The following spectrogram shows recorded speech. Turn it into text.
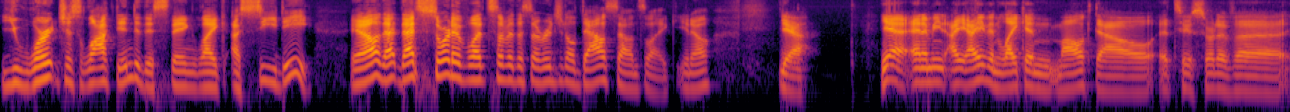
you weren't just locked into this thing like a CD you know that that's sort of what some of this original DAO sounds like. You know. Yeah, yeah, and I mean, I, I even liken Moloch DAO to sort of a,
